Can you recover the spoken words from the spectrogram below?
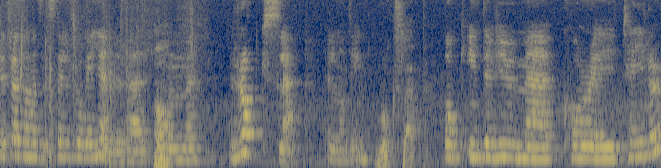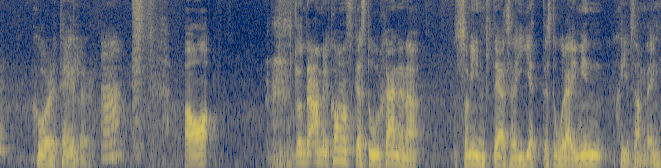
Jag tror att han ställer fråga igen nu här Ja. om eh, Rockslap eller någonting. Rockslap. Och intervju med Corey Taylor. Corey Taylor. Ja. Ja, de där amerikanska storstjärnorna som inte är så jättestora i min skivsamling.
